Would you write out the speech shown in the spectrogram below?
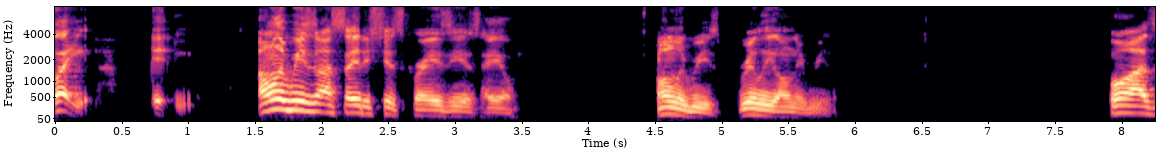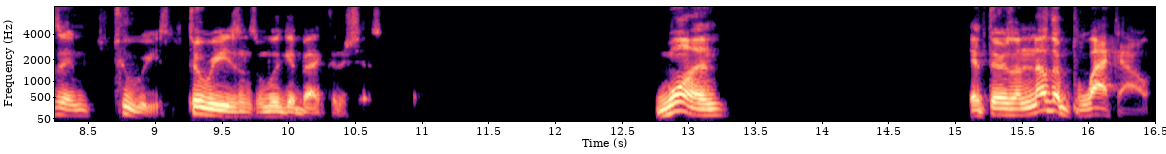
like, it, only reason I say this shit's crazy as hell. Only reason, really, only reason. Well, I say two reasons. Two reasons, and we'll get back to the shits. One, if there's another blackout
